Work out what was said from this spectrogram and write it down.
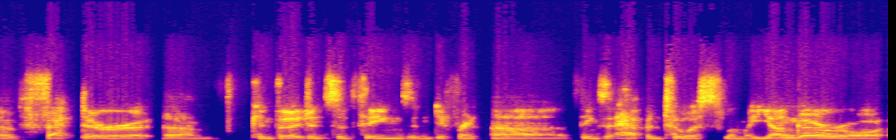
a factor or a um, convergence of things and different uh, things that happen to us when we're younger or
